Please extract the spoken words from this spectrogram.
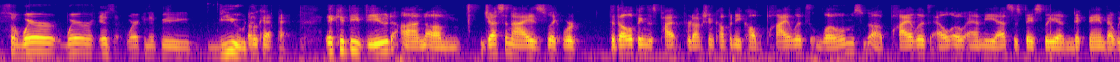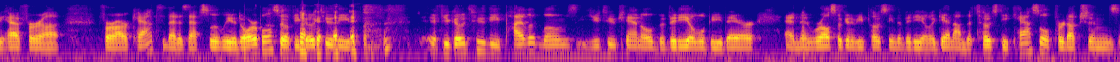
So where where is it? Where can it be viewed? Okay. It could be viewed on um, Jess and I's, like, we're developing this pi- production company called Pilot Lomes. Uh, Pilot, L O M E S, is basically a nickname that we have for. Uh, for our cat, that is absolutely adorable. So if you go to the, if you go to the Pilot Lomes YouTube channel, the video will be there, and then we're also going to be posting the video again on the Toasty Castle Productions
